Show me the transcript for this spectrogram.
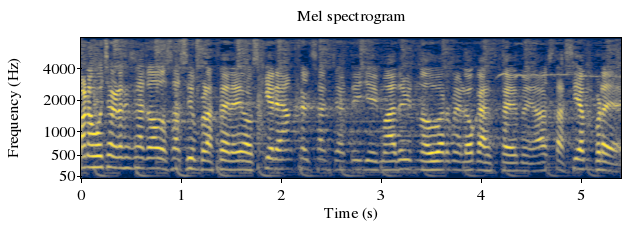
Bueno, muchas gracias a todos, ha sido un placer. Eh. Os quiere Ángel Sánchez DJ Madrid, no duerme loca el FM. Hasta siempre.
